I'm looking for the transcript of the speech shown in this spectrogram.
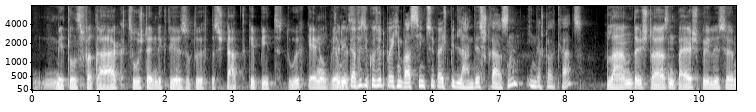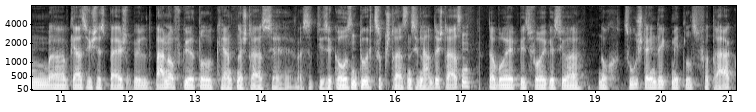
mittels Vertrag zuständig, die also durch das Stadtgebiet durchgehen. Und wir darf ich Sie kurz unterbrechen? Was sind zum Beispiel Landesstraßen in der Stadt Graz? Landesstraßenbeispiel ist ein äh, klassisches Beispiel Bahnhofgürtel, Kärntner Straße. Also diese großen Durchzugsstraßen sind Landesstraßen. Da war ich bis voriges Jahr noch zuständig mittels Vertrag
